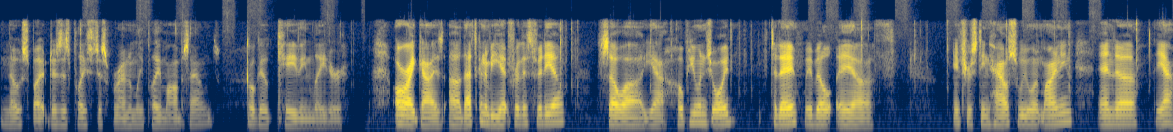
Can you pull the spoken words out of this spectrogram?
No spider. Does this place just randomly play mob sounds? I'll go caving later. Alright guys, uh, that's gonna be it for this video. So, uh, yeah, hope you enjoyed. Today, we built a, uh, interesting house. We went mining, and, uh, yeah,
